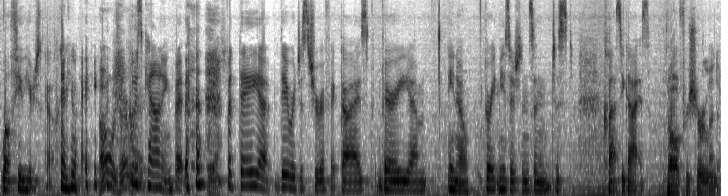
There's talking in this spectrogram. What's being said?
well, a few years ago, anyway. Oh, is that right? Who's counting? But Yes. but they uh, they were just terrific guys. Very um, you know great musicians and just classy guys. Oh, for sure, Linda.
